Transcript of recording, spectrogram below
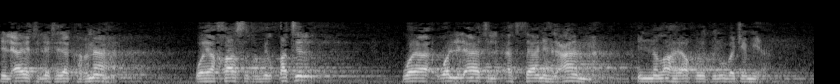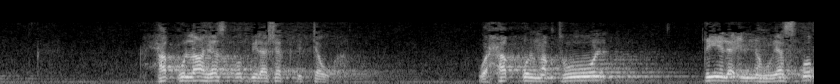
للآية التي ذكرناها وهي خاصة بالقتل وللآية الثانية العامة إن الله يأخذ الذنوب جميعا. حق الله يسقط بلا شك بالتوبة. وحق المقتول قيل إنه يسقط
